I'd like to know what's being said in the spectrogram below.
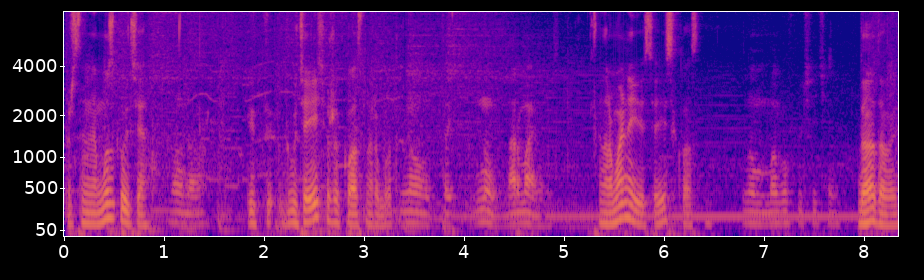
Персональная музыка у тебя? Ну да. И ты- у тебя есть уже классная работа? Ну, так, ну, нормально. Нормально есть, а есть классно? Ну, могу включить. Да, давай.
